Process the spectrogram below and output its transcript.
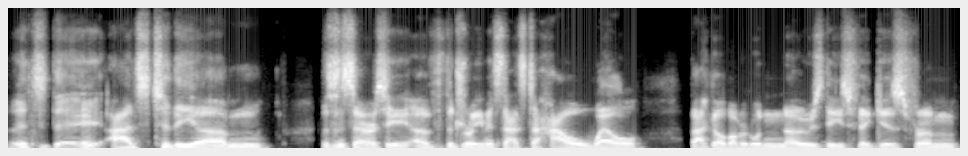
it's it adds to the um the sincerity of the dream. It adds to how well Batgirl Barbara Gordon knows these figures from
